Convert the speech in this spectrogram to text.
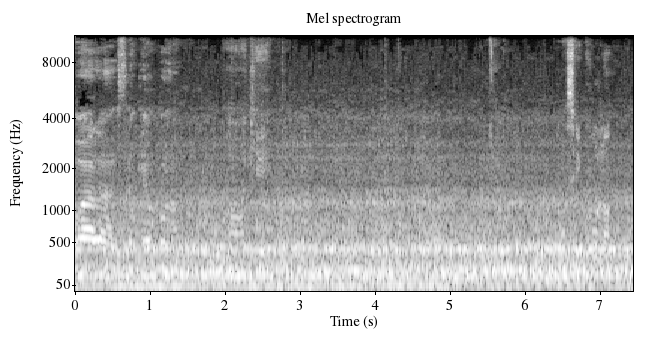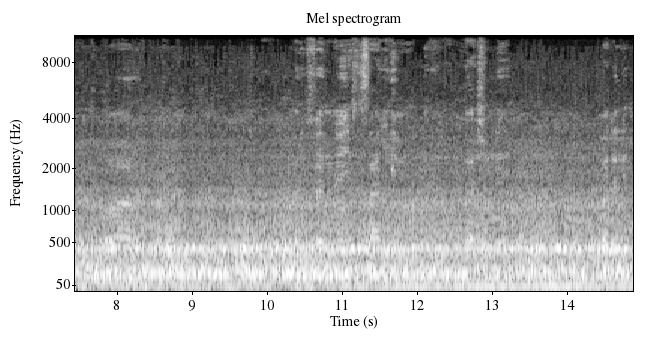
Voilà, c'est bien bon. Ah, ok. Ah, C'est cool, hein. Voilà. Il fait nuit, ça allume la journée. Pas de lumière.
